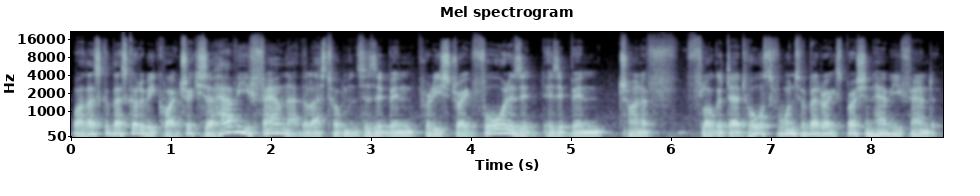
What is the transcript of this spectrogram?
well, that's that's got to be quite tricky. So, how have you found that the last twelve months? Has it been pretty straightforward? Has it has it been trying to f- flog a dead horse, for want of a better expression? How have you found it?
